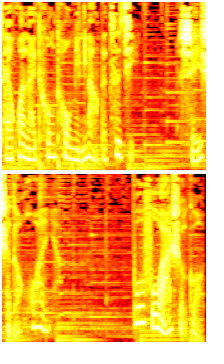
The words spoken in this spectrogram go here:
才换来通透明朗的自己，谁舍得换呀？波伏娃说过：“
